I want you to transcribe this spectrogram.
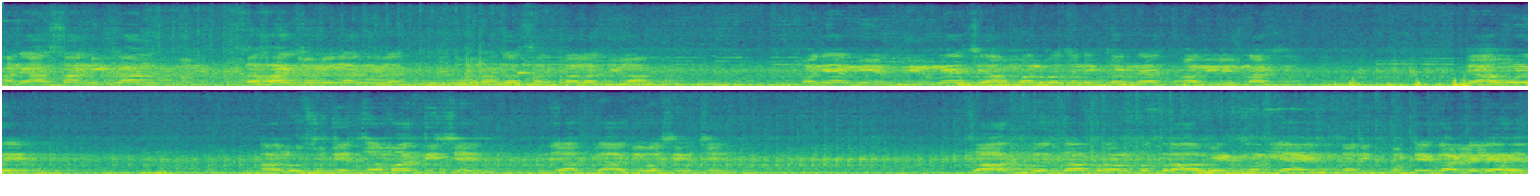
आणि असा निकाल सहा जुलैला दिला दोन हजार सतराला दिला. पण या नि- निर्णयाची अंमलबजावणी करण्यात आलेली नाही. त्यामुळे अनुसूचित जमातीचे म्हणजे आपल्या आदिवासींचे जात वेता प्रमाणपत्र अवैध ठरले आहेत त्यांनी खोटे काढलेले आहेत.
